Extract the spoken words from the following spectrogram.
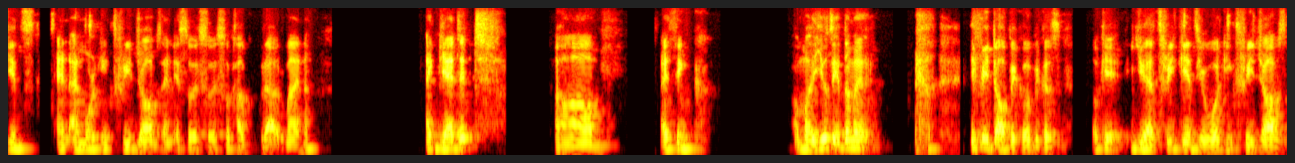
किड्स एन्ड आइ एम वर्किङ थ्री जब्स एन्ड यस्तो यस्तो यस्तो खालको कुराहरूमा होइन I get it. Um, I think um, use एकदमै iffy topic oh, because okay, you have three kids, you're working three jobs,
